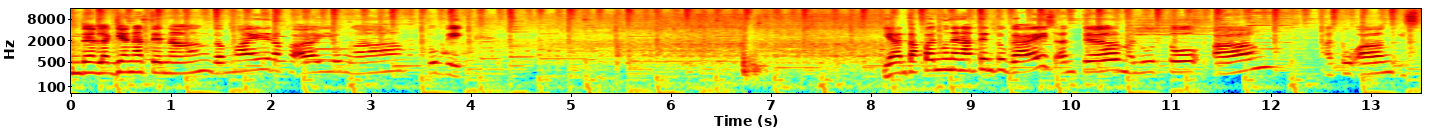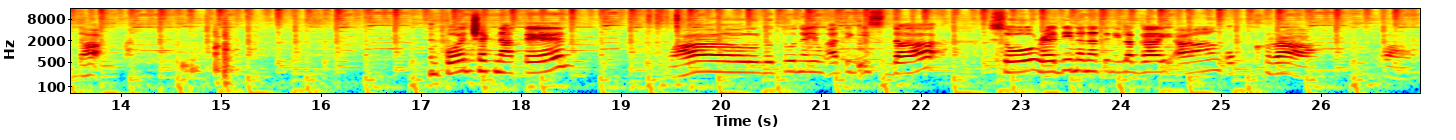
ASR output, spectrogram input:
And then, lagyan natin ng gamay ra kaayo nga tubig. Yan, tapan muna natin to guys until maluto ang atuang isda. And po, check natin. Wow, luto na yung ating isda. So, ready na natin ilagay ang okra. Wow.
